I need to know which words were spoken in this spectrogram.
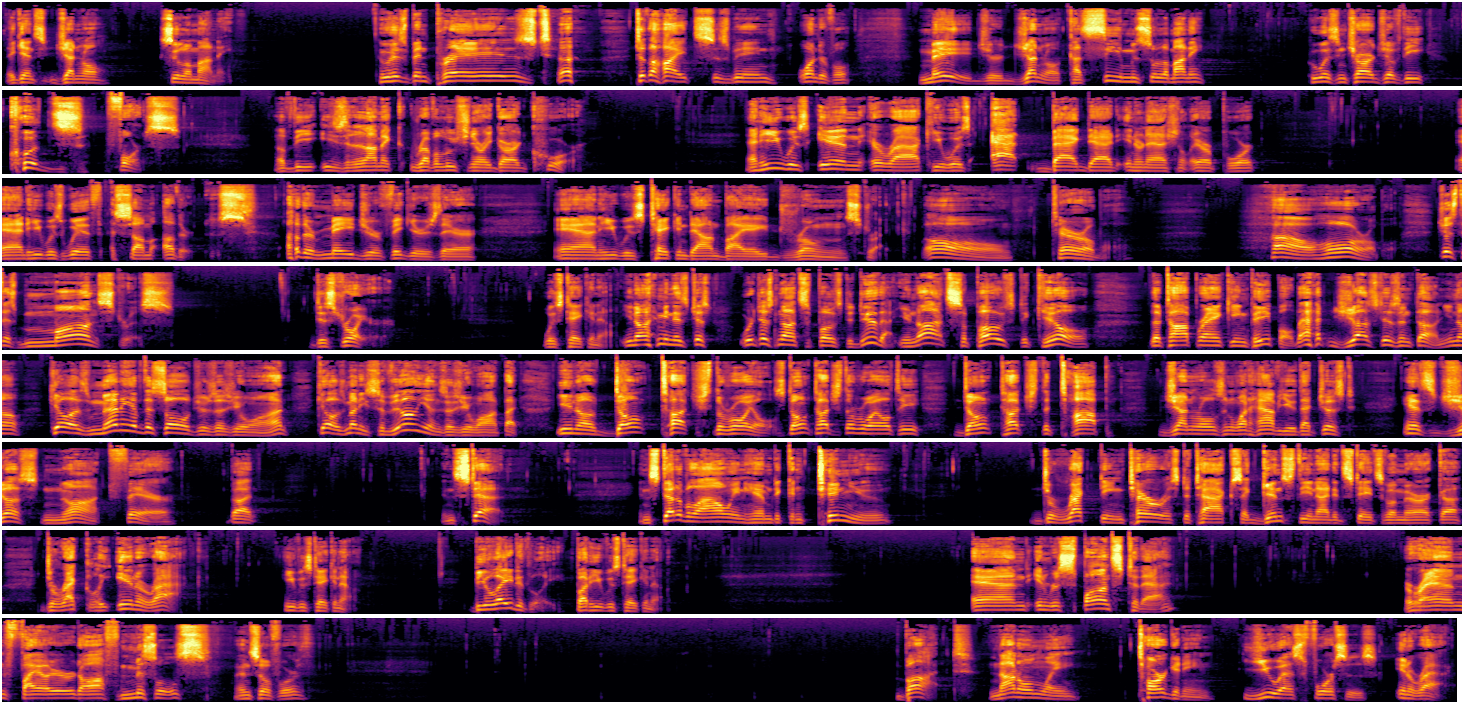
against General Soleimani, who has been praised to the heights as being wonderful. Major General Qasim Soleimani, who was in charge of the Quds Force of the Islamic Revolutionary Guard Corps. And he was in Iraq. He was at Baghdad International Airport. And he was with some others, other major figures there. And he was taken down by a drone strike. Oh, terrible. How horrible. Just this monstrous destroyer was taken out. You know, I mean, it's just, we're just not supposed to do that. You're not supposed to kill the top ranking people. That just isn't done. You know, kill as many of the soldiers as you want, kill as many civilians as you want, but, you know, don't touch the royals. Don't touch the royalty. Don't touch the top generals and what have you. That just, it's just not fair. But Instead, instead of allowing him to continue directing terrorist attacks against the United States of America directly in Iraq, he was taken out. Belatedly, but he was taken out. And in response to that, Iran fired off missiles and so forth. But not only targeting U.S. forces in Iraq,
